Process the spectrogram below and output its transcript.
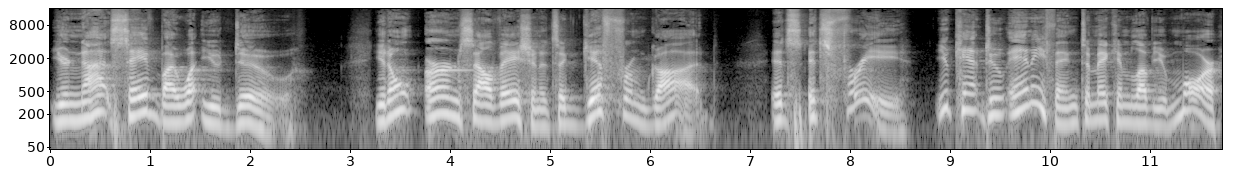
you're not saved by what you do. You don't earn salvation, it's a gift from God. It's, it's free. You can't do anything to make him love you more.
